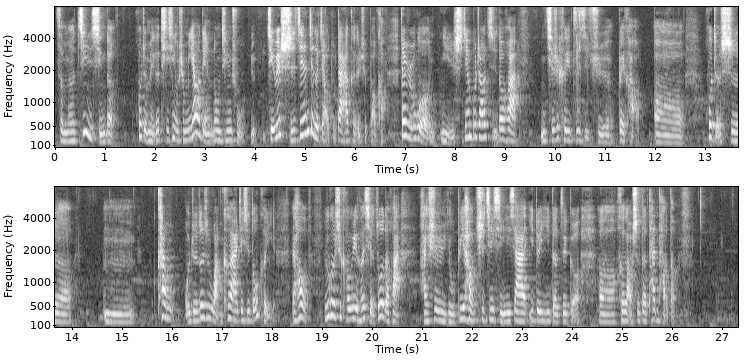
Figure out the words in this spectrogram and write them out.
怎么进行的，或者每个题型有什么要点弄清楚，节约时间这个角度，大家可以去报考。但是如果你时间不着急的话，你其实可以自己去备考，呃，或者是嗯看，我觉得是网课啊，这些都可以。然后，如果是口语和写作的话，还是有必要去进行一下一对一的这个呃和老师的探讨的。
